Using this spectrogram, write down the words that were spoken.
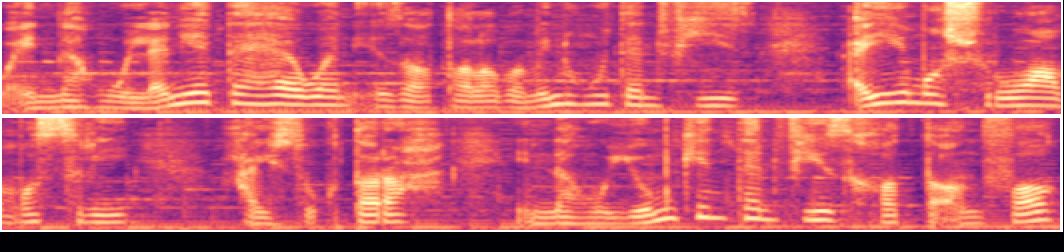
وإنه لن يتهاون إذا طلب منه تنفيذ أي مشروع مصري حيث اقترح إنه يمكن تنفيذ خط أنفاق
